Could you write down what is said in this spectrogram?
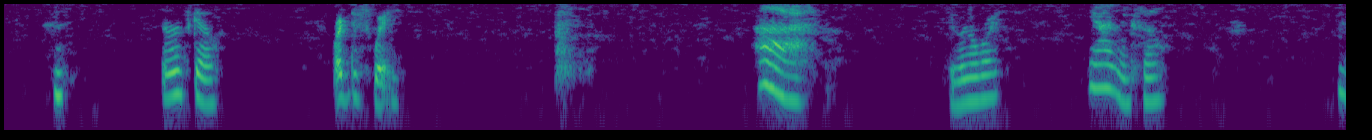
and let's go. Right this way. Ah. Feeling alright? Yeah, I think so. Hmm.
